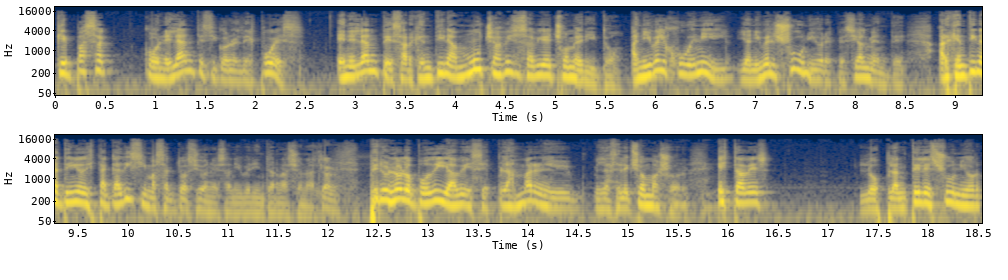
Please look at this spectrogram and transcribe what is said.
¿Qué pasa con el antes y con el después? En el antes, Argentina muchas veces había hecho mérito. A nivel juvenil y a nivel junior especialmente, Argentina ha tenido destacadísimas actuaciones a nivel internacional. Pero no lo podía a veces plasmar en, el- en la selección mayor. Esta vez los planteles junior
